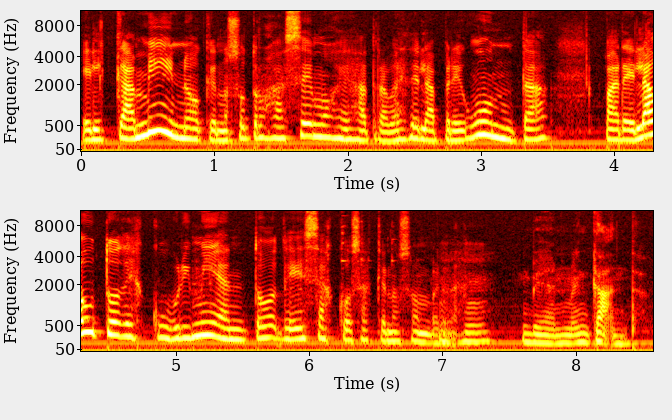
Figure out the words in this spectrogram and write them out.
el camino que nosotros hacemos es a través de la pregunta para el autodescubrimiento de esas cosas que no son verdad. Bien, me encanta.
